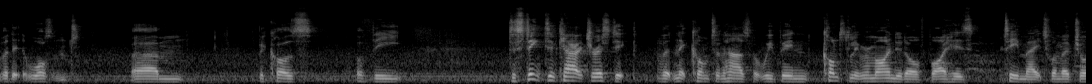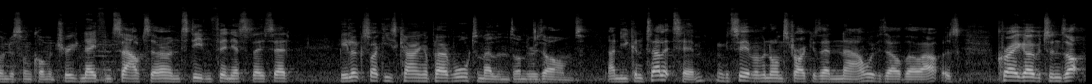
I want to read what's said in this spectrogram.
that it wasn't, um, because of the distinctive characteristic that Nick Compton has that we've been constantly reminded of by his teammates when they've joined us on commentary. Nathan Sowter and Stephen Finn yesterday said he looks like he's carrying a pair of watermelons under his arms. And you can tell it's him. You can see him at the non-striker's end now with his elbow out as Craig Overton's up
